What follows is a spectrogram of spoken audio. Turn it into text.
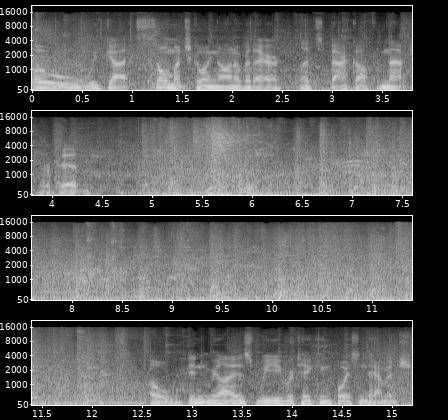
Whoa, we've got so much going on over there. Let's back off from that for a bit. Oh, didn't realize we were taking poison damage.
